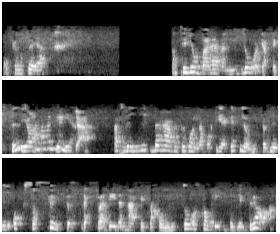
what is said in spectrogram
vad ska man säga? Att vi jobbar även lågaffektivt ja, kan man väl tänka. Att vi behöver behålla vårt eget lugn för blir vi också superstressade i den här situationen då kommer det inte bli bra.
